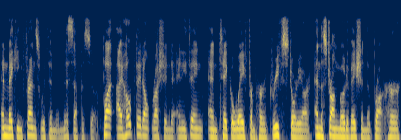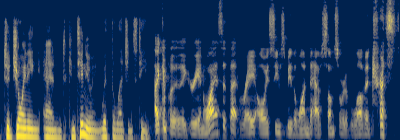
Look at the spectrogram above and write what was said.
and making friends with him in this episode. But I hope they don't rush into anything and take away from her grief story arc and the strong motivation that brought her to joining and continuing with the Legends team. I completely agree. And why is it that Ray always seems to be the one to have some sort of love interest?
